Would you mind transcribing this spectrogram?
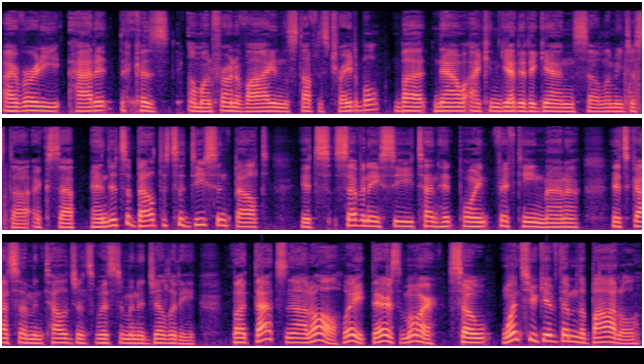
I've already had it because I'm on Firiona Vie and the stuff is tradable, but now I can get it again. So let me just uh, accept. And it's a belt. It's a decent belt. It's 7 AC, 10 hit point, 15 mana. It's got some intelligence, wisdom, and agility. But that's not all. Wait, there's more. So once you give them the bottle,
